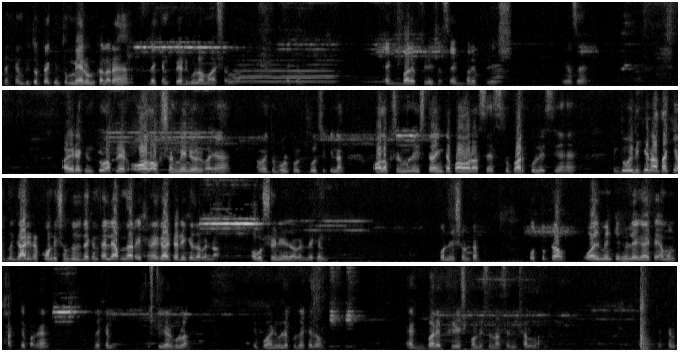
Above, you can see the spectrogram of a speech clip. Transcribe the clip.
দেখেন, ভিতরটা কিন্তু মেরুন কালার হ্যাঁ? দেখেন প্যাডগুলা মাশাল্লাহ দেখেন, একবারে ফ্রেশ আছে, একবারে ফ্রেশ ঠিক আছে? আর এটা কিন্তু আপনার অল অপশন ম্যানুয়াল ভাই হ্যাঁ? আমি তো ভুল বলছি কিনা? অল অপশন মানে স্টারিংটা পাওয়ার আছে সুপার কুল এসি হ্যাঁ? কিন্তু ওইদিকে না তাকিয়ে আপনি গাড়িটার কন্ডিশন যদি দেখেন, তাহলে আপনার এখানে গাড়িটা রেখে যাবেন না। অবশ্যই নিয়ে যাবেন, দেখেন। কন্ডিশনটা কতটা অয়েল মেনটেন হলে গাড়িটা এমন থাকতে পারে হ্যাঁ? দেখেন স্টিকারগুলা এই পয়েন্টগুলো একটু দেখে দাও। একবারে ফ্রেশ কন্ডিশন আছে ইনশাল্লাহ দেখেন।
